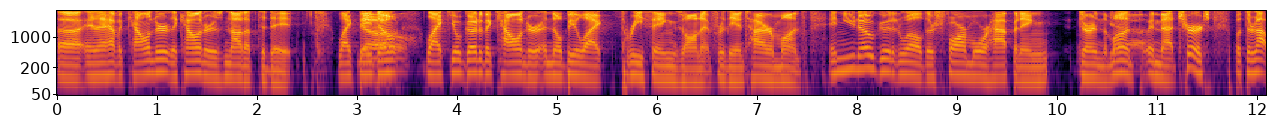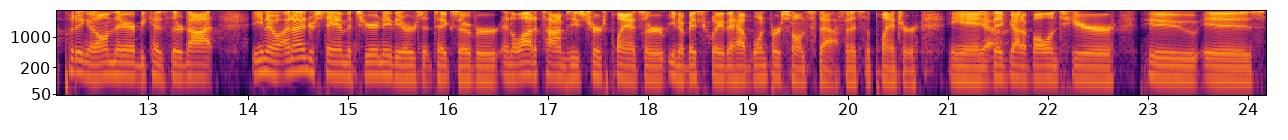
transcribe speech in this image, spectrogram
uh, and I have a calendar, the calendar is not up to date. Like they no. don't like you'll go to the calendar and there'll be like three things on it for the entire month, and you know good and well there's far more happening during the yeah. month in that church, but they're not putting it on there because they're not, you know, and I understand the tyranny of the urgent takes over. And a lot of times these church plants are, you know, basically they have one person on staff and it's the planter and yeah. they've got a volunteer who is,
